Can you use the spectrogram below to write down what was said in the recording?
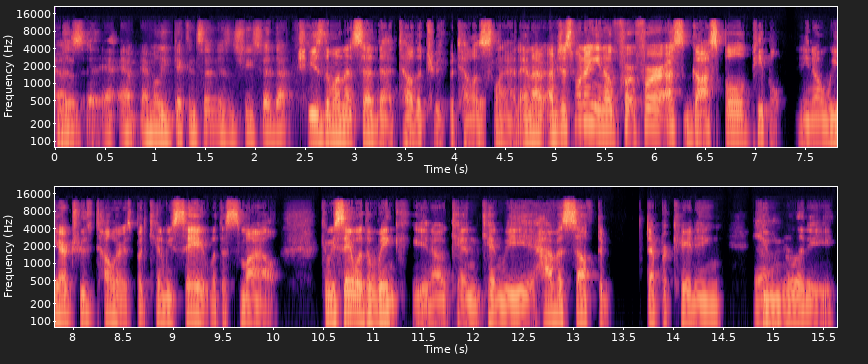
as E- Em- Emily Dickinson, isn't she said that? she's the one that said that tell the truth but tell it slant. And I, i'm just wondering you know for for us gospel people you know we are truth tellers but can we say it with a smile? Can we say it with a wink? You know can can we have a self-deprecating Yeah. humility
